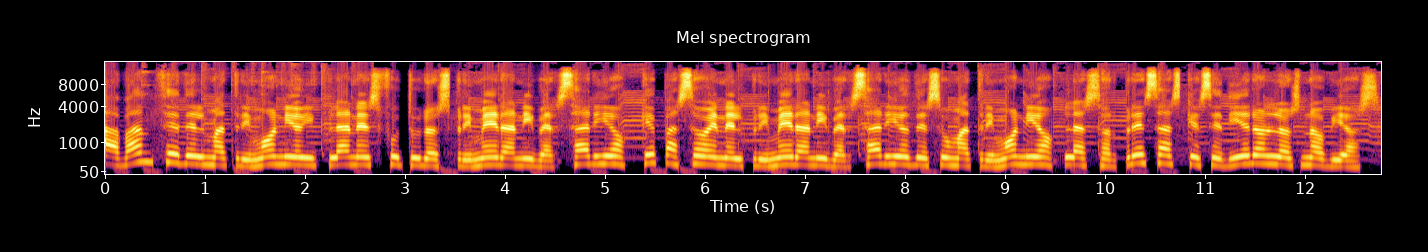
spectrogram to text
Avance del matrimonio y planes futuros Primer aniversario, ¿qué pasó en el primer aniversario de su matrimonio? Las sorpresas que se dieron los novios.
